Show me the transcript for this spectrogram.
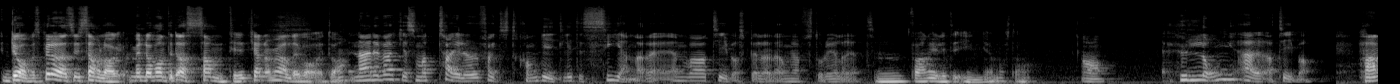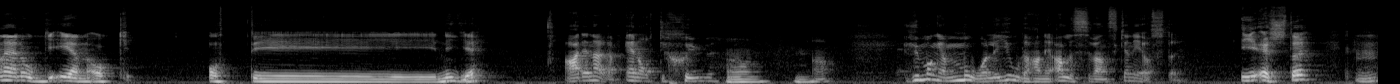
de spelade alltså i samma lag, men de var inte där samtidigt kan de ju aldrig varit va? Nej, det verkar som att Tyler faktiskt kom dit lite senare än vad Tiba spelade om jag förstår det hela rätt. Mm, för han är lite yngre måste han Ja. Hur lång är Atiba? Han är nog 1,89. Ja, det är nära. 1,87. Ja. Mm. ja. Hur många mål gjorde han i Allsvenskan i Öster? I Öster? Mm.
